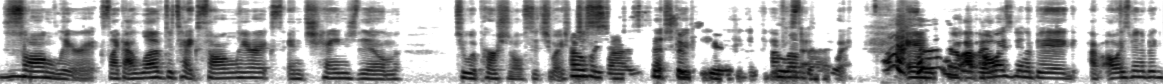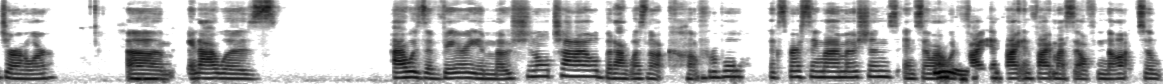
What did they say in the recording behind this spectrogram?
mm. song lyrics. Like I love to take song lyrics and change them to a personal situation. Oh just, my god, that's so goofy, cute! Goofy, goofy, I love stuff. that. Anyway. And so I've it. always been a big, I've always been a big journaler. Mm-hmm. Um, and I was I was a very emotional child, but I was not comfortable expressing my emotions. And so Ooh. I would fight and fight and fight myself not to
